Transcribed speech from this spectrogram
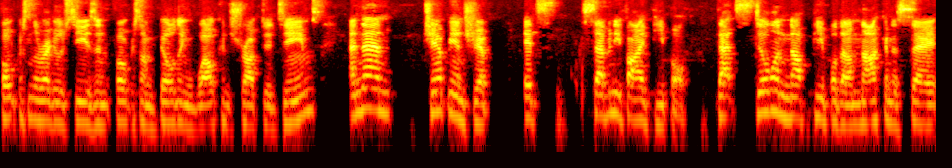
focus on the regular season, focus on building well constructed teams. And then championship, it's 75 people. That's still enough people that I'm not going to say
